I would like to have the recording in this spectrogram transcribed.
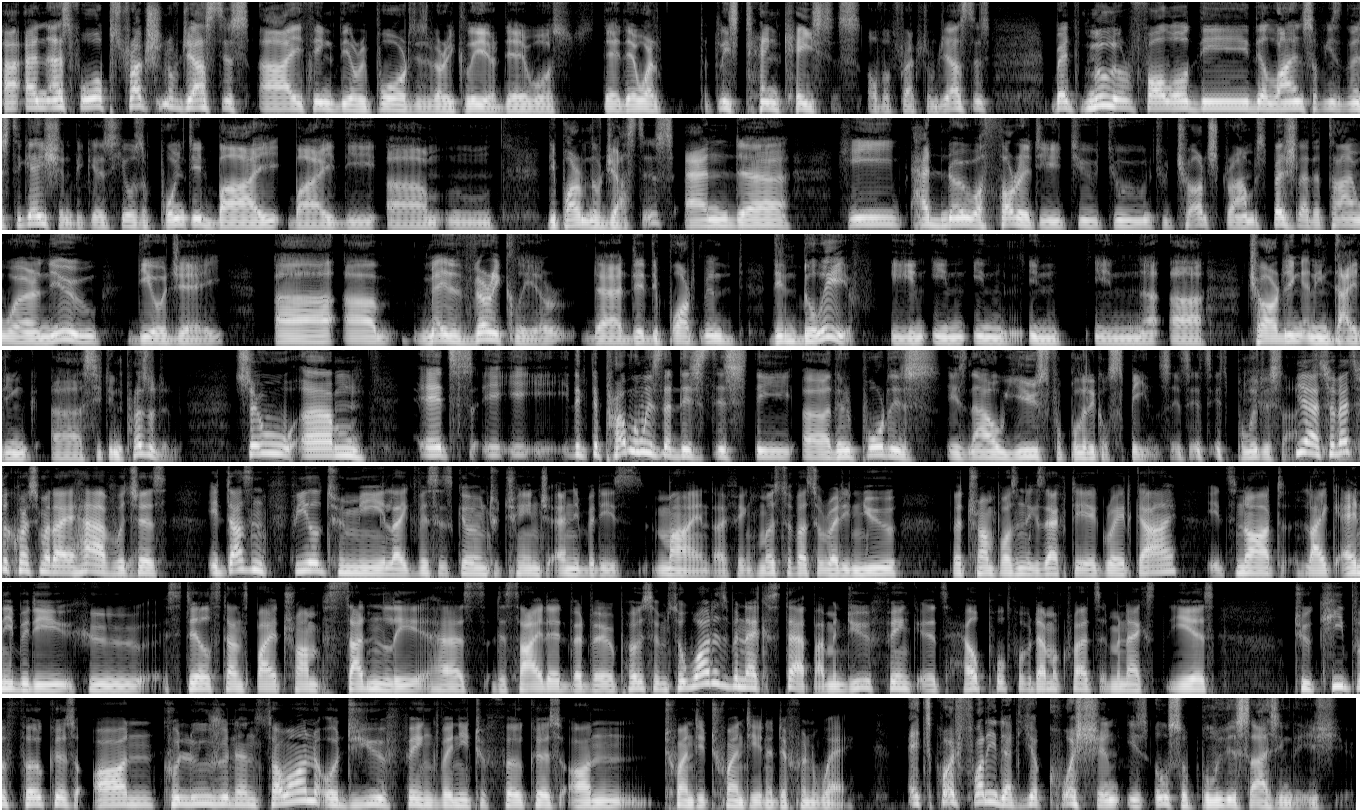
uh, and as for obstruction of justice, I think the report is very clear. There was there, there were at least ten cases of obstruction of justice, but Mueller followed the, the lines of his investigation because he was appointed by by the um, Department of Justice, and uh, he had no authority to, to, to charge Trump, especially at a time where a new DOJ uh, uh, made it very clear that the department didn't believe in, in, in, in, in uh, charging and indicting a sitting president. So um, it's it, it, the problem is that this this the uh, the report is is now used for political spins. It's it's, it's politicized. Yeah, so that's the question that I have, which yeah. is it doesn't feel to me like this is going to change anybody's mind. I think most of us already knew that Trump wasn't exactly a great guy. It's not like anybody who still stands by Trump suddenly has decided that they oppose him. So what is the next step? I mean, do you think it's helpful for the Democrats in the next years? To keep the focus on collusion and so on, or do you think they need to focus on 2020 in a different way? It's quite funny that your question is also politicizing the issue.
